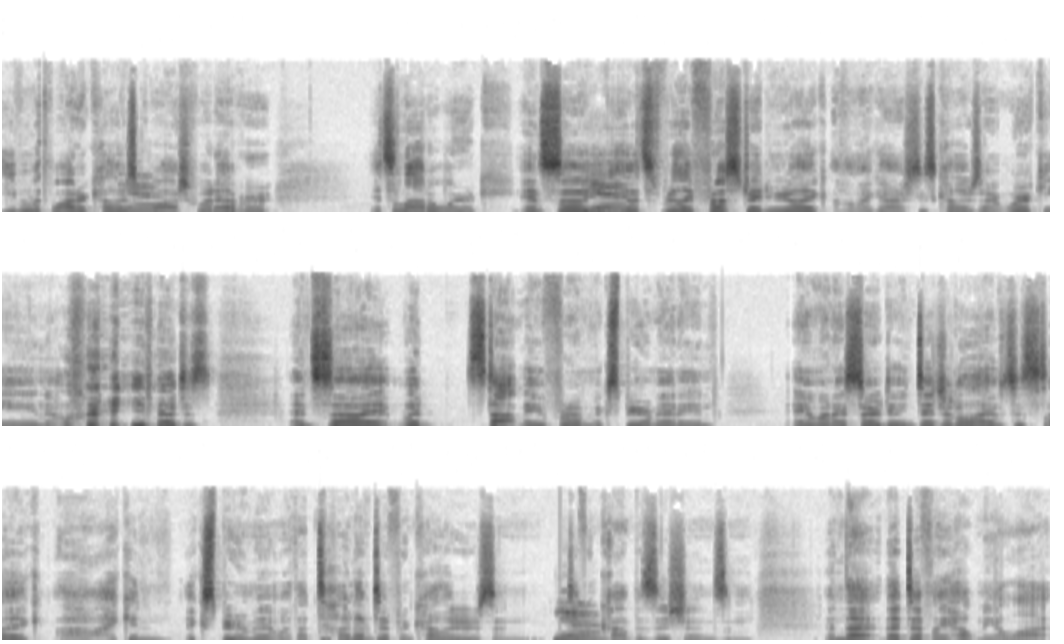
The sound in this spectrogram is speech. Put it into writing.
even with watercolors, Yeah. gouache, whatever. It's a lot of work, and so you- Yeah. it's really frustrating. You're like, oh my gosh, these colors aren't working, or you know, just, and so it would stop me from experimenting. And when I started doing digital, I was just like, oh, I can experiment with a ton of different colors and Yeah. different compositions, and and that that definitely helped me a lot.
